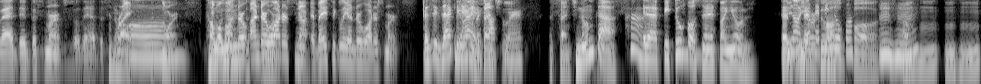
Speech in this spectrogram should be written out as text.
that did the Smurfs, so they had the Smurfs. right, Oh. the snorks. It was under the underwater snort- snor- basically underwater Smurfs. That's exactly Yeah, right. Essentially. Smurfs. Essentially. Nunca. Huh. Uh, pitufos en español. That's No, what yo they were sé called. pitufos. Pitufos. Mhm. Mhm, mhm.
